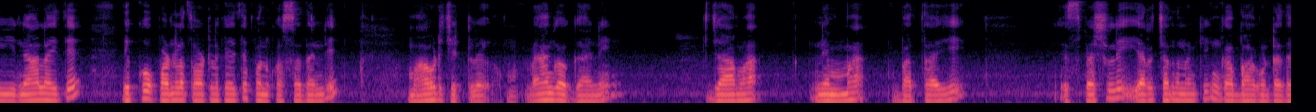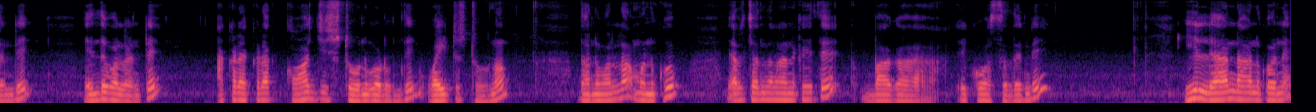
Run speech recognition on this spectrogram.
ఈ నేల అయితే ఎక్కువ పండ్ల తోటలకైతే పనికొస్తుందండి. మామిడి చెట్లు మ్యాంగో కానీ జామ నిమ్మ బత్తాయి ఎస్పెషల్లీ ఎర్రచందనంకి ఇంకా బాగుంటుందండి. ఎందువల్ల అంటే అక్కడక్కడ కాజ్ స్టోన్ కూడా ఉంది వైట్ స్టోను. దానివల్ల మనకు ఎర్రచందనానికైతే బాగా ఎక్కువ వస్తుందండి ఈ ల్యాండ్ ఆనుకొని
